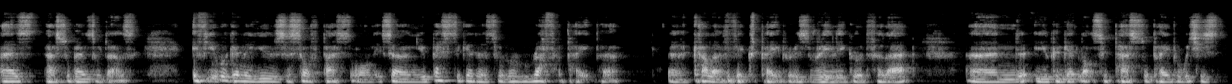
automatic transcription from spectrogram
as pastel pencil does if you were going to use a soft pastel on its own, you're best to get a sort of rougher paper. Uh, color fixed paper is really good for that. And you can get lots of pastel paper, which has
